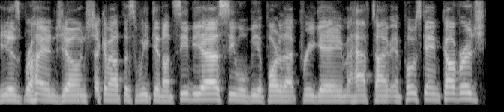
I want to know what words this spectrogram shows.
He is Brian Jones. Check him out this weekend on CBS. He will be a part of that pregame, halftime, and postgame coverage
